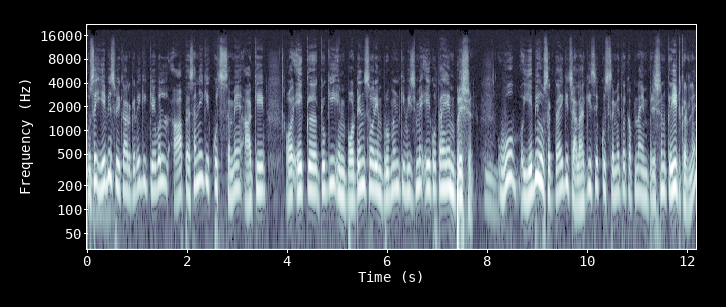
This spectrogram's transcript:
उसे ये भी स्वीकार करे कि केवल आप ऐसा नहीं कि कुछ समय आके और एक क्योंकि इम्पोर्टेंस और इम्प्रूवमेंट के बीच में एक होता है इम्प्रेशन वो ये भी हो सकता है कि चालाकी से कुछ समय तक अपना इम्प्रेशन क्रिएट कर लें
